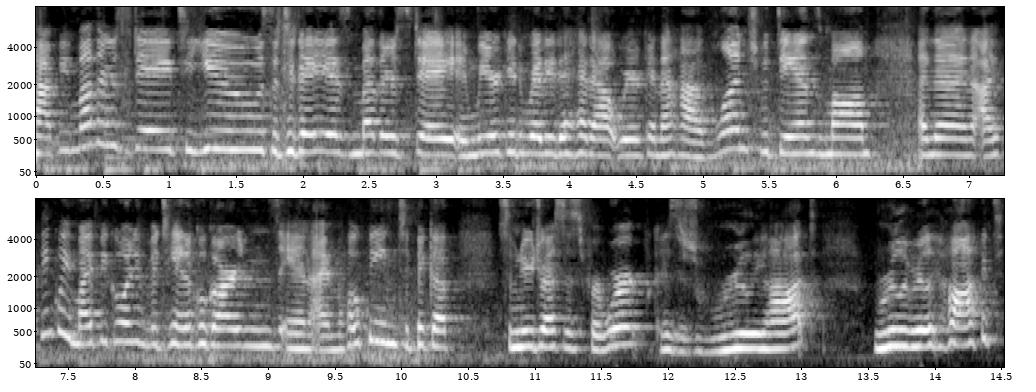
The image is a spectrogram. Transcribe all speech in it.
Happy Mother's Day to you. So today is Mother's Day and we are getting ready to head out. We're gonna have lunch with Dan's mom and then I think we might be going to the Botanical Gardens and I'm hoping to pick up some new dresses for work because it's really hot really, really hot.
